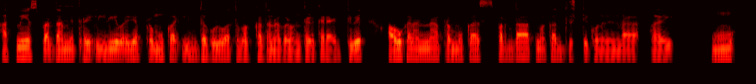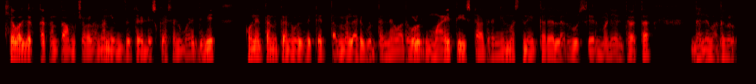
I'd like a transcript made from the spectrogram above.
ಆತ್ಮೀಯ ಸ್ಪರ್ಧಾ ಮಿತ್ರ ಇಲ್ಲಿಯವರೆಗೆ ಪ್ರಮುಖ ಯುದ್ಧಗಳು ಅಥವಾ ಕದನಗಳು ಅಂತೇಳಿ ಕರೆಯುತ್ತೀವಿ ಅವುಗಳನ್ನು ಪ್ರಮುಖ ಸ್ಪರ್ಧಾತ್ಮಕ ದೃಷ್ಟಿಕೋನದಿಂದ ಮುಖ್ಯವಾಗಿರ್ತಕ್ಕಂಥ ಅಂಶಗಳನ್ನು ನಿಮ್ಮ ಜೊತೆ ಡಿಸ್ಕಷನ್ ಮಾಡಿದ್ದೀವಿ ಕೊನೆ ತನಕ ನೋಡಿದ್ದಕ್ಕೆ ತಮ್ಮೆಲ್ಲರಿಗೂ ಧನ್ಯವಾದಗಳು. ಈ ಮಾಹಿತಿ ಇಷ್ಟ ಆದರೆ ನಿಮ್ಮ ಸ್ನೇಹಿತರೆಲ್ಲರಿಗೂ ಶೇರ್ ಮಾಡಿ ಅಂತ ಹೇಳ್ತಾ ಧನ್ಯವಾದಗಳು.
